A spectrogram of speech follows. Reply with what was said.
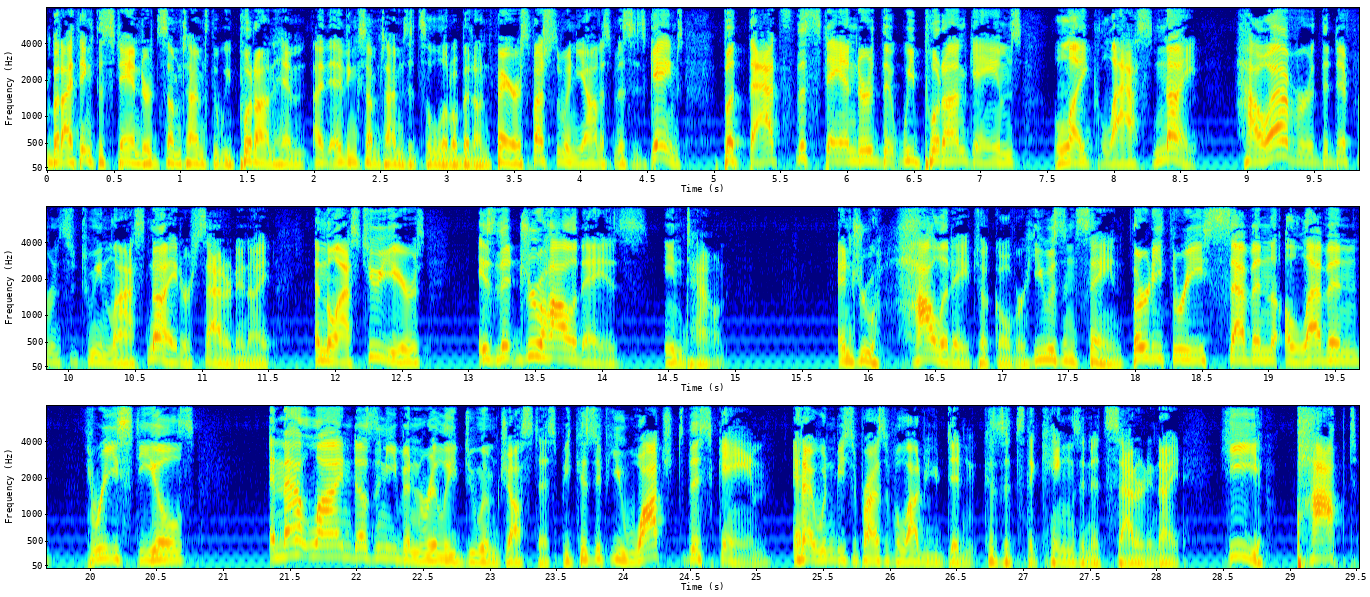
But I think the standard sometimes that we put on him, I, I, think sometimes it's a little bit unfair, especially when Giannis misses games. But that's the standard that we put on games like last night. However, the difference between last night or Saturday night and the last two years is that Jrue Holiday is in town. and Jrue Holiday took over. He was insane 33, 7, 11, three steals. And that line doesn't even really do him justice because if you watched this game, and I wouldn't be surprised if a lot of you didn't because it's the Kings and it's Saturday night, he popped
